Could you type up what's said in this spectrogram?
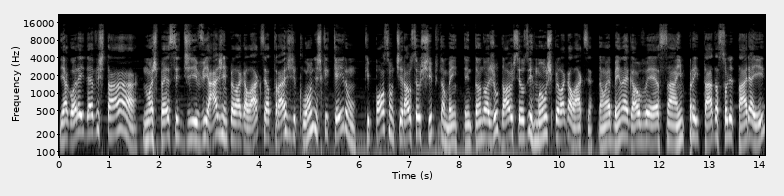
E agora ele deve estar numa espécie de viagem pela galáxia atrás de clones que queiram, que possam tirar o seu chip também, tentando ajudar os seus irmãos pela galáxia. Então é bem legal ver essa empreitada solitária aí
